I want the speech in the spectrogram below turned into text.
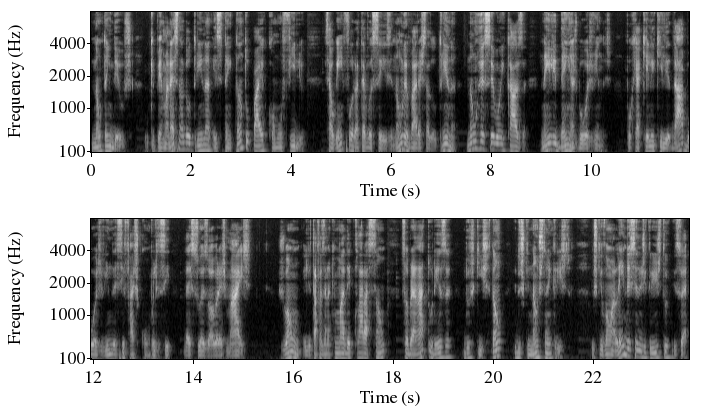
não tem Deus. O que permanece na doutrina, esse tem tanto o pai como o filho. Se alguém for até vocês e não levar esta doutrina, não o recebam em casa, nem lhe deem as boas-vindas, porque aquele que lhe dá boas-vindas se faz cúmplice das suas obras mais. João, ele está fazendo aqui uma declaração sobre a natureza dos que estão e dos que não estão em Cristo. Os que vão além do ensino de Cristo, isso é,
